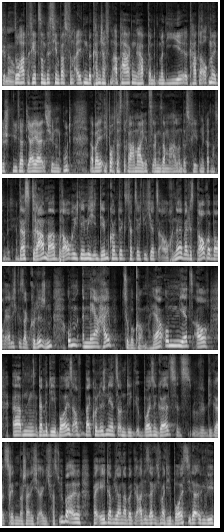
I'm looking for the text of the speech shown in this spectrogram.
Genau. So hat es jetzt so ein bisschen was von alten Bekanntschaften abhaken gehabt, damit man die äh, Karte auch mal gespielt hat. Ja, ja, ist schön und gut, aber ich brauche das Drama jetzt langsam mal und das fehlt mir gerade noch so ein bisschen. Das Drama brauche ich nämlich in dem Kontext tatsächlich jetzt auch, ne, weil das braucht aber auch ehrlich gesagt Collision, um mehr Hype zu bekommen, ja, um jetzt auch, ähm, damit die Boys auf, bei Collision jetzt und die Boys and Girls jetzt, die Girls treten wahrscheinlich eigentlich fast überall bei AW an, aber gerade sage ich mal die Boys, die da irgendwie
